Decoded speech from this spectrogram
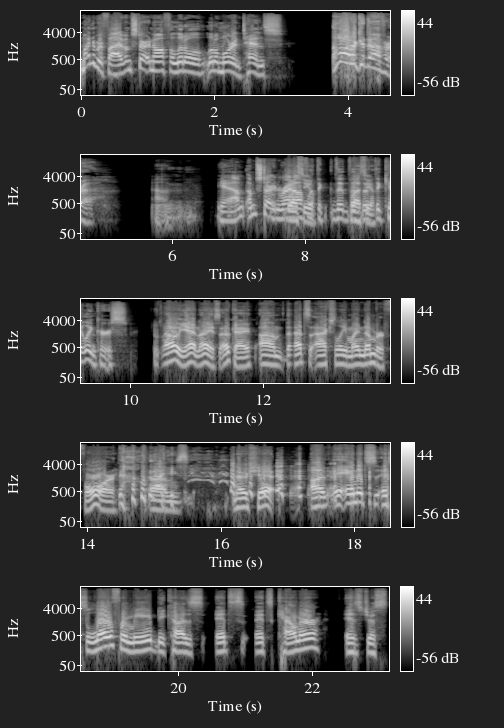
My number five. I'm starting off a little, little more intense. Avada Kedavra. Um, yeah, I'm, I'm starting right Bless off you. with the the, the, the, the killing curse. Oh yeah, nice. Okay, um, that's actually my number four. Oh, Um, no shit. Um, and it's it's low for me because it's its counter is just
